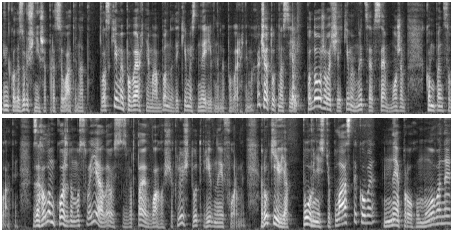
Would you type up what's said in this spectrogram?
інколи зручніше працювати над пласкими поверхнями або над якимись нерівними поверхнями. Хоча тут у нас є подовжувачі, якими ми це все можемо компенсувати. Загалом кожному своє, але ось звертаю увагу, що ключ тут рівної форми. Руків'я повністю пластикове, не прогумоване.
